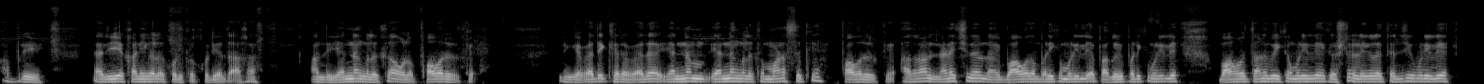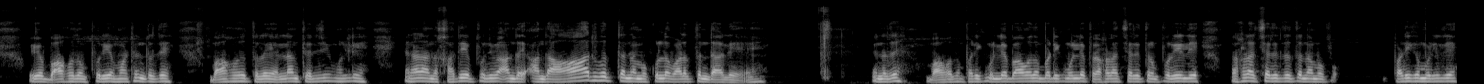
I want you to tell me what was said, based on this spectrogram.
அப்படி நிறைய கனிகளை கொடுக்கக்கூடியதாக அந்த எண்ணங்களுக்கு அவ்வளோ பவர் இருக்குது நீங்கள் விதைக்கிற விதை எண்ணம் எண்ணங்களுக்கு மனசுக்கு பவர் இருக்குது அதனால் நினச்சின்னு நான் பாகவதம் படிக்க முடியலையே பகவை படிக்க முடியலையே பாகவதத்தை அனுபவிக்க முடியலையே கிருஷ்ணலீகளை தெரிஞ்சிக்க முடியலையே ஐயோ பாகவதம் புரிய மாட்டேன்றதே. பாகவதத்தில் எல்லாம் தெரிஞ்சிக்க முடியலையே. என்னால் அந்த கதையை புரிய அந்த அந்த ஆர்வத்தை நமக்குள்ளே வளர்த்துண்டாலே என்னது? பாகவதம் படிக்க முடியலையே பாகவதம் படிக்க முடியலையே பிரகலாத் சரித்திரம் புரியலையே பிரகலாத் சரித்திரத்தை நம்ம படிக்க முடியலையே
